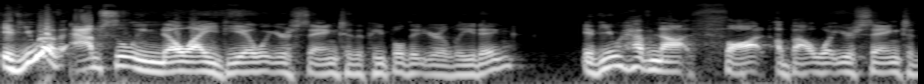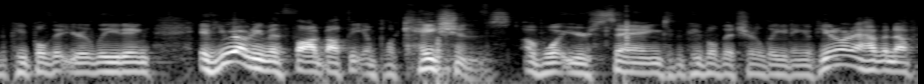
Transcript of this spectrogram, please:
If you have absolutely no idea what you're saying to the people that you're leading, if you have not thought about what you're saying to the people that you're leading, if you haven't even thought about the implications of what you're saying to the people that you're leading, if you don't have enough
